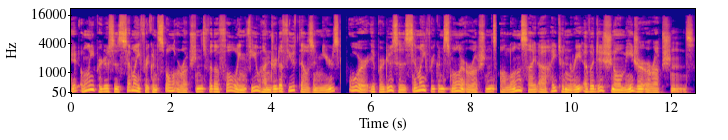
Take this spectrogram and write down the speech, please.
it only produces semi-frequent small eruptions for the following few hundred a few thousand years, or it produces semi-frequent smaller eruptions alongside a heightened rate of additional major eruptions.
